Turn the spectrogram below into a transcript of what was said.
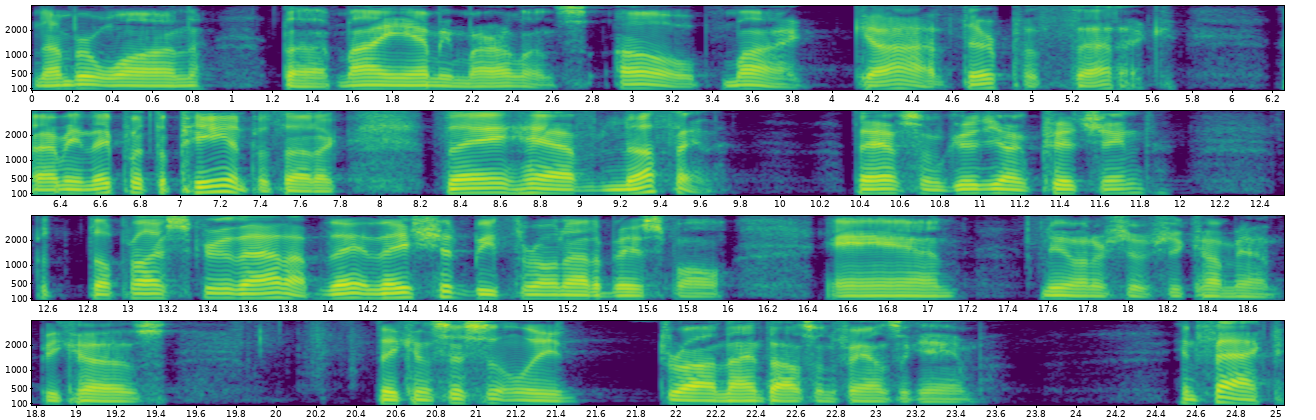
number one, the Miami Marlins. Oh my God, they're pathetic. I mean, they put the P in pathetic. They have nothing. They have some good young pitching, but they'll probably screw that up. They they should be thrown out of baseball, and new ownership should come in because they consistently draw 9,000 fans a game. In fact,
